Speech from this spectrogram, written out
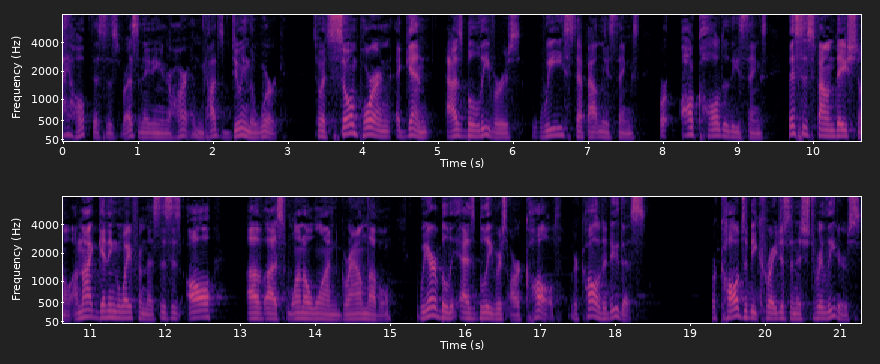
I hope this is resonating in your heart and God's doing the work. So it's so important, again, as believers, we step out in these things. We're all called to these things. This is foundational. I'm not getting away from this. This is all of us 101, ground level. We are, as believers, are called. We're called to do this. We're called to be courageous initiatory leaders.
